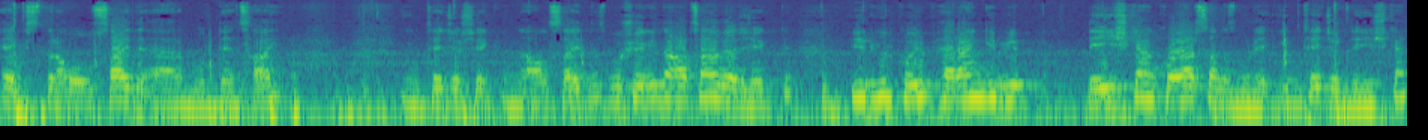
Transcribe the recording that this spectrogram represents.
extra olsaydı eğer bu detay integer şeklinde alsaydınız bu şekilde hata verecekti. Virgül koyup herhangi bir değişken koyarsanız buraya integer değişken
